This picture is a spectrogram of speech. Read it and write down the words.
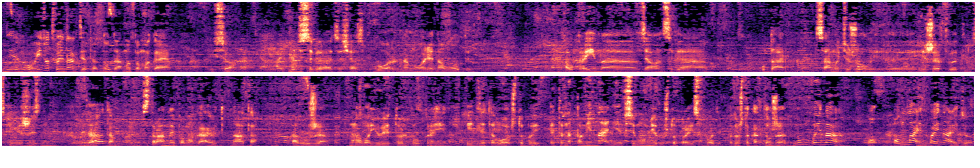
Nice. Ну, идет война где-то, ну да, мы помогаем. И все. Люди собираются сейчас в горы, на море, на отдых. А Украина взяла на себя удар самый тяжелый э, и жертвует людскими жизнями. Да, там страны помогают, НАТО, оружие, но воюет только Украина. И для того, чтобы это напоминание всему миру, что происходит. Потому что как-то уже, ну, война, онлайн война идет,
